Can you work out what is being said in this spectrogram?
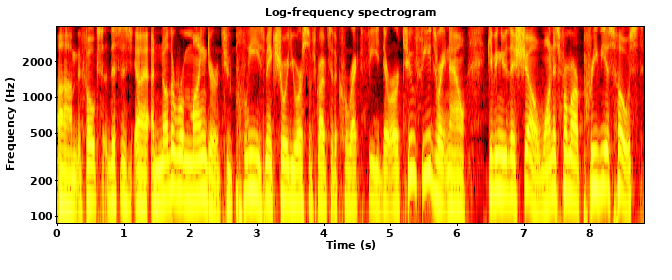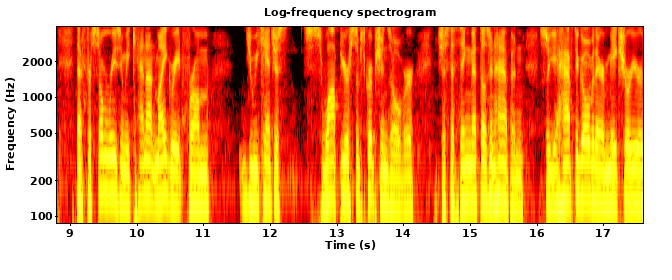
Um, folks, this is uh, another reminder to please make sure you are subscribed to the correct feed. There are two feeds right now giving you this show. One is from our previous host that for some reason we cannot migrate from. We can't just swap your subscriptions over. It's just a thing that doesn't happen. So you have to go over there and make sure you're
